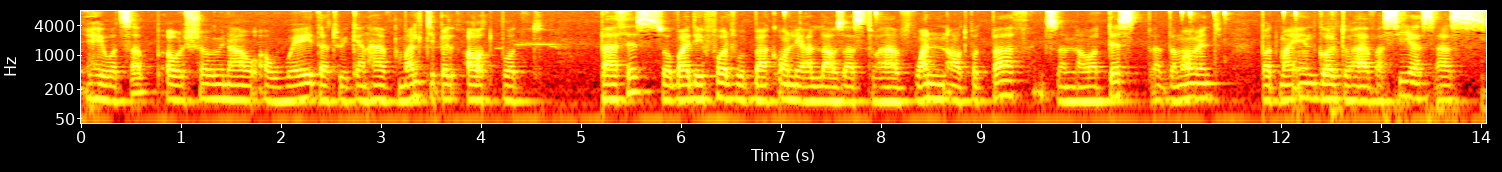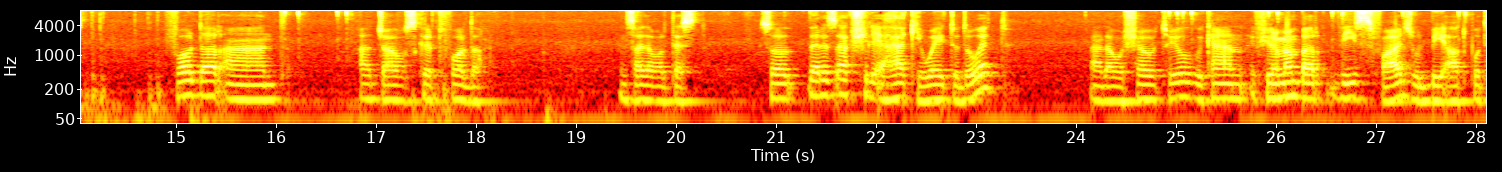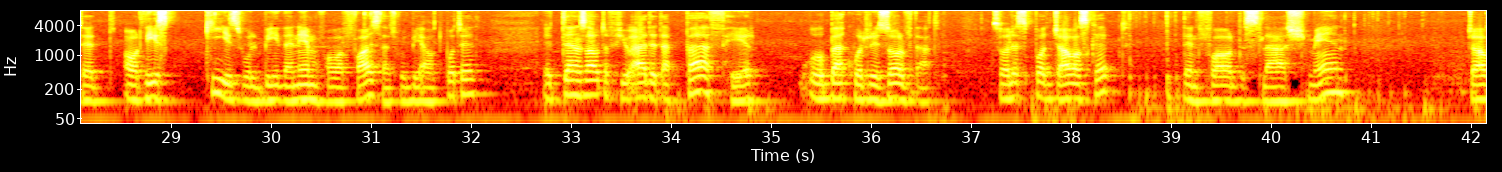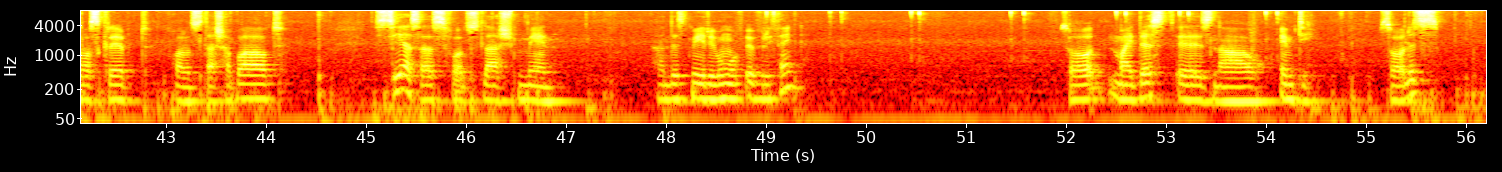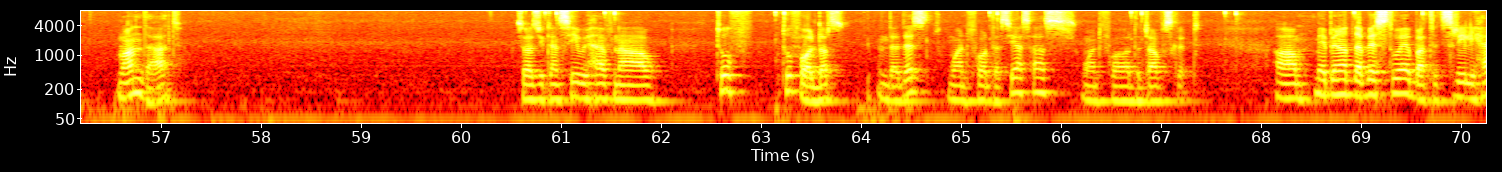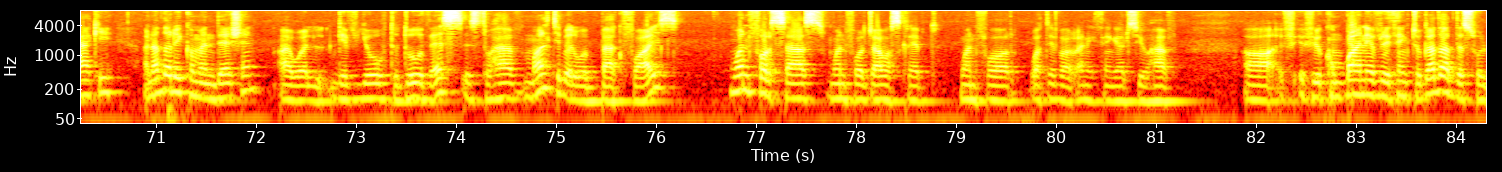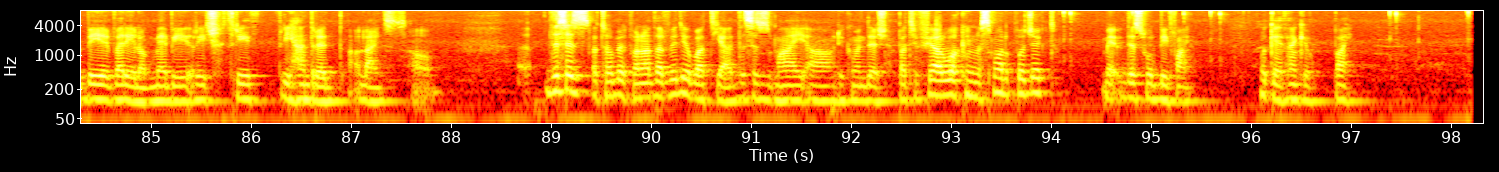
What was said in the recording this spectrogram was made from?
Hey, what's up? I will show you now a way that we can have multiple output paths. So by default, Webpack only allows us to have one output path. It's on our dist at the moment, but my end goal to have a CSS folder and a JavaScript folder inside our dist. So there is actually a hacky way to do it and I will show it to you. We can, if you remember, these files will be outputted or these keys will be the name of our files that will be outputted. It turns out if you added a path here, Webpack will resolve that. So let's put JavaScript, then for the slash main, JavaScript forward slash about, CSS forward slash main. And let me remove everything. So my dist is now empty. So let's run that so as you can see we have now two two folders in the dist one for the css one for the javascript. Um, maybe not the best way but it's really hacky. Another recommendation i will give you to do this is to have multiple webpack files one for sass one for javascript one for whatever anything else you have. Uh, if, if you combine everything together this will be very long maybe reach three 300 lines. So this is a topic for another video but yeah this is my uh, recommendation. But if you are working a small project this will be fine. Okay thank you. Bye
